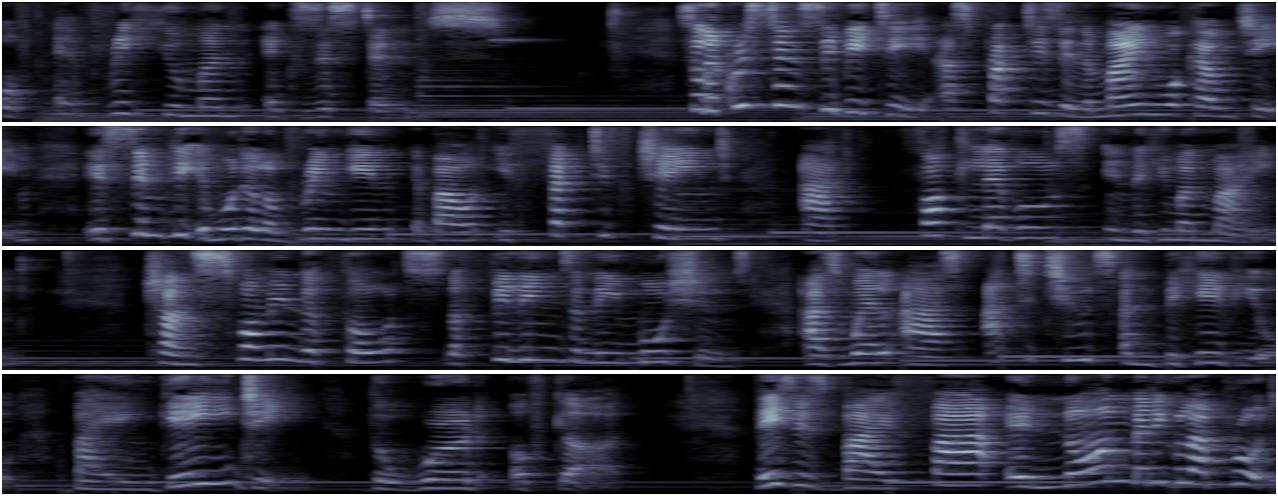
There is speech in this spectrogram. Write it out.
of every human existence. So, the Christian CBT, as practiced in the Mind Workout Gym, is simply a model of bringing about effective change at thought levels in the human mind, transforming the thoughts, the feelings, and the emotions, as well as attitudes and behavior by engaging the Word of God. This is by far a non medical approach,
